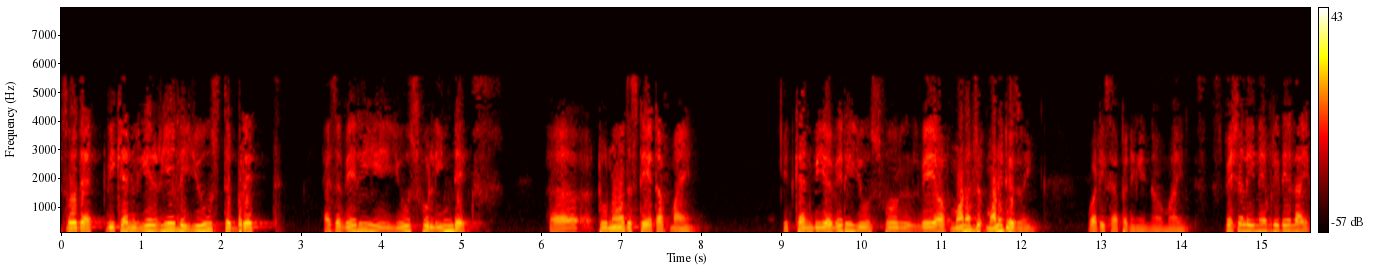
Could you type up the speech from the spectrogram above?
So that we can re really use the breath as a very useful index uh, to know the state of mind. It can be a very useful way of monitor monitoring what is happening in our mind especially in everyday life.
